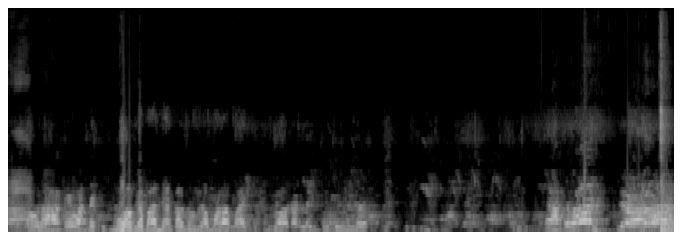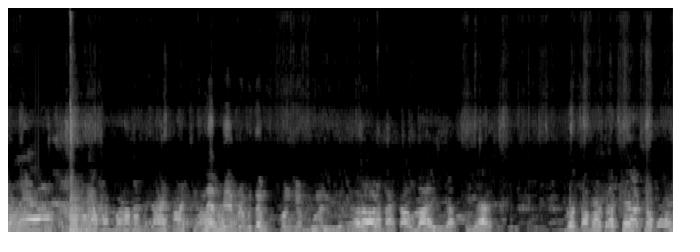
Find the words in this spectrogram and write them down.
હા. ઓલા આગેવાનને કીધું કે બહાર નીકળશું મારા ભાઈ કીધું તો આગળ લઈ જઈએ આટલું મોડું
